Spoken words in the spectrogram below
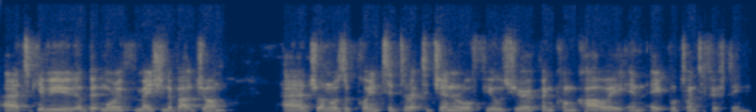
Uh, to give you a bit more information about John, uh, John was appointed Director General of Fuels Europe and Concawe in April 2015.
